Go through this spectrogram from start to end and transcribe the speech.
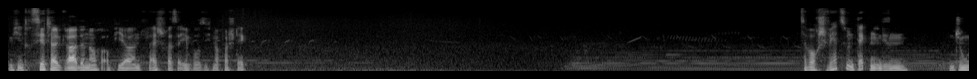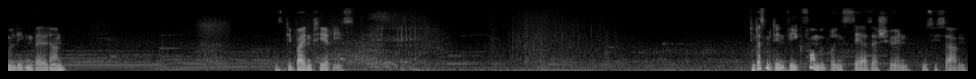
Mich interessiert halt gerade noch, ob hier ein Fleischfresser irgendwo sich noch versteckt. Ist aber auch schwer zu entdecken in diesen dschungeligen Wäldern. Das sind die beiden Teris. Ich finde das mit den Wegformen übrigens sehr, sehr schön, muss ich sagen.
